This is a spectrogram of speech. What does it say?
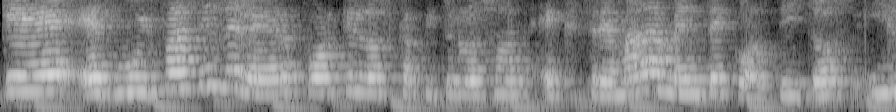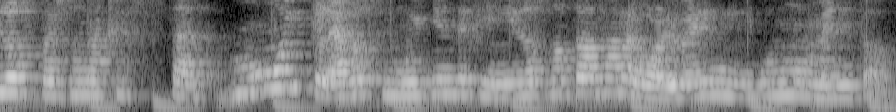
que es muy fácil de leer porque los capítulos son extremadamente cortitos y los personajes están muy claros y muy bien definidos, no te vas a revolver en ningún momento.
